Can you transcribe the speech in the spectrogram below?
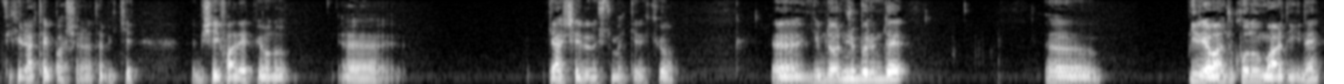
fikirler tek başlarına tabii ki bir şey ifade etmiyor. Onu e, gerçeğe dönüştürmek gerekiyor. E, 24. bölümde e, bir yabancı konuğum vardı yine.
